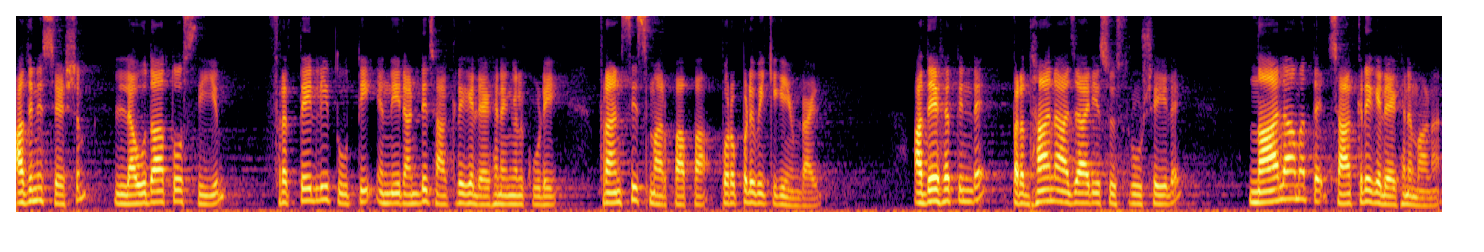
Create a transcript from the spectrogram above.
അതിനുശേഷം ലൗദാത്തോ സിയും ഫ്രത്തേലി തൂത്തി എന്നീ രണ്ട് ചാക്രിക ലേഖനങ്ങൾ കൂടി ഫ്രാൻസിസ് മാർപ്പാപ്പ പുറപ്പെടുവിക്കുകയുണ്ടായി. അദ്ദേഹത്തിന്റെ പ്രധാനാചാര്യ ശുശ്രൂഷയിലെ നാലാമത്തെ ചാക്രിക ലേഖനമാണ്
